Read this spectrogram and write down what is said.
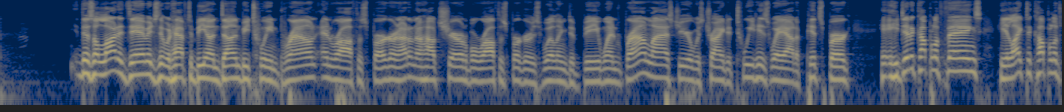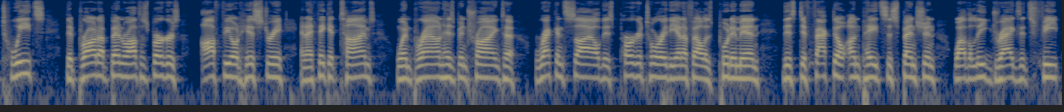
There's a lot of damage that would have to be undone between Brown and Roethlisberger, and I don't know how charitable Roethlisberger is willing to be. When Brown last year was trying to tweet his way out of Pittsburgh, he, he did a couple of things. He liked a couple of tweets that brought up Ben Roethlisberger's off-field history, and I think at times when Brown has been trying to reconcile this purgatory the NFL has put him in, this de facto unpaid suspension while the league drags its feet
